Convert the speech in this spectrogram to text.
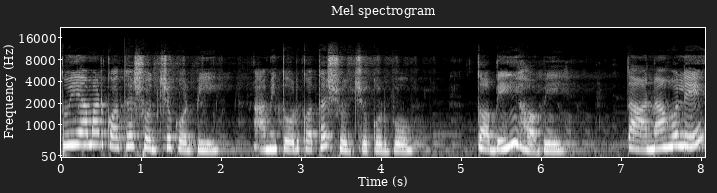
তুই আমার কথা সহ্য করবি, আমি তোর কথা সহ্য করব। তবেই হবে। তা না হলে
